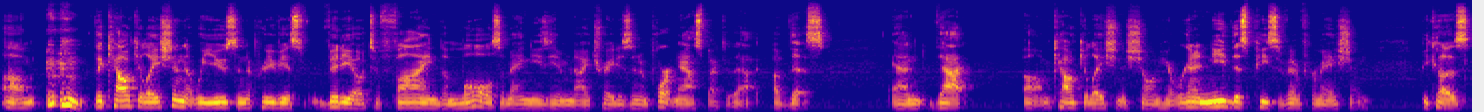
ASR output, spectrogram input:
Um, the calculation that we used in the previous video to find the moles of magnesium nitrate is an important aspect of that of this and that um, calculation is shown here. We're going to need this piece of information because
